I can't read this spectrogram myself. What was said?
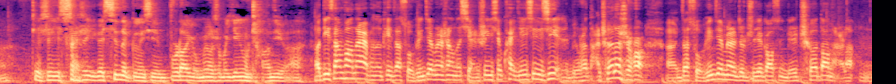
啊。这是 算是一个新的更新，不知道有没有什么应用场景啊？啊，第三方的 app 呢，可以在锁屏界面上呢显示一些快捷信息，比如说打车的时候啊，你在锁屏界面就直接告诉你这车到哪儿了。嗯，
